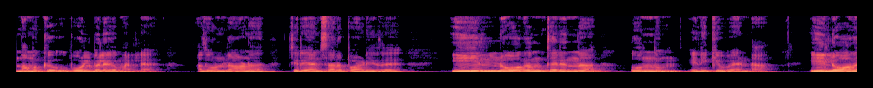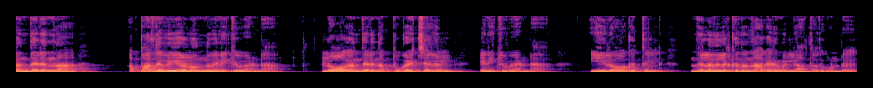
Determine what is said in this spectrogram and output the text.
നമുക്ക് ഉപോത്ബലകമല്ല. അതുകൊണ്ടാണ് ചെറിയാൻ സാറ് പാടിയത് ഈ ലോകം തരുന്ന ഒന്നും എനിക്ക് വേണ്ട. ഈ ലോകം തരുന്ന പദവികളൊന്നും എനിക്ക് വേണ്ട. ലോകം തരുന്ന പുകഴ്ചകൾ എനിക്ക് വേണ്ട. ഈ ലോകത്തിൽ നിലനിൽക്കുന്ന നഗരമില്ലാത്തതുകൊണ്ട്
